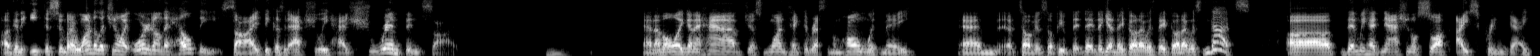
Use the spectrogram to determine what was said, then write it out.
uh, going to eat this soon, but I wanted to let you know I ordered on the healthy side because it actually has shrimp inside, Mm. and I'm only going to have just one. Take the rest of them home with me, and uh, tell me. So people, they, they, again, they thought I was they thought I was nuts. Uh, then we had National Soft Ice Cream Day.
